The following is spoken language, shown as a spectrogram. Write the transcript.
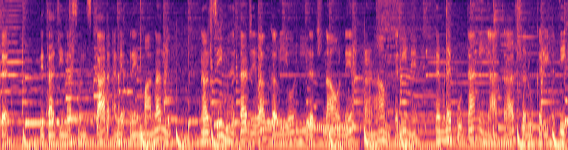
છે. પિતાજીના સંસ્કાર અને પ્રેમાનંદ નરસિંહ મહેતા જેવા કવિઓની રચનાઓને પ્રણામ કરીને તેમણે પોતાની યાત્રા શરૂ કરી હતી.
